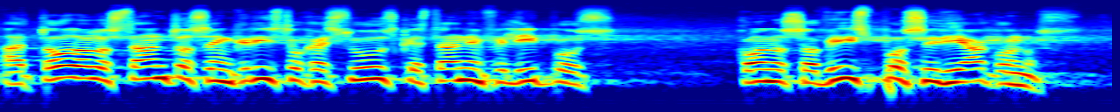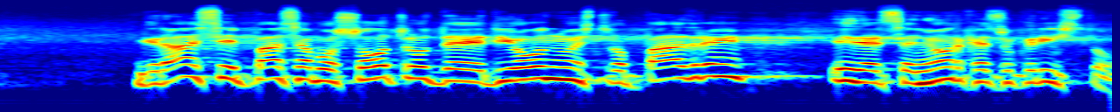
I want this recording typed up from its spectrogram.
a todos los santos en Cristo Jesús que están en Filipos, con los obispos y diáconos. Gracia y paz a vosotros de Dios nuestro Padre y del Señor Jesucristo.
